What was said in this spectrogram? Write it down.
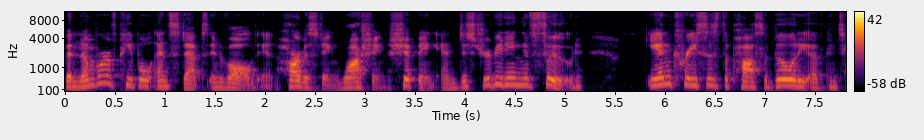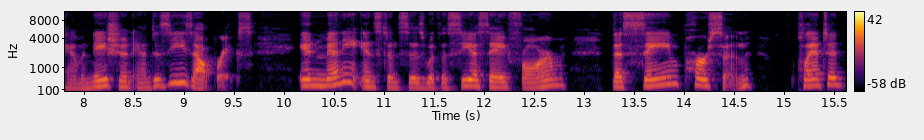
The number of people and steps involved in harvesting, washing, shipping, and distributing of food increases the possibility of contamination and disease outbreaks. In many instances with a CSA farm, the same person planted,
